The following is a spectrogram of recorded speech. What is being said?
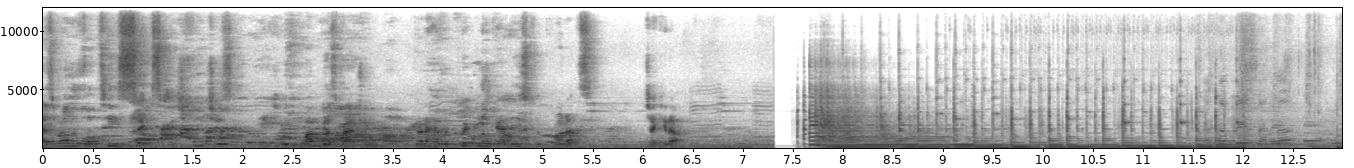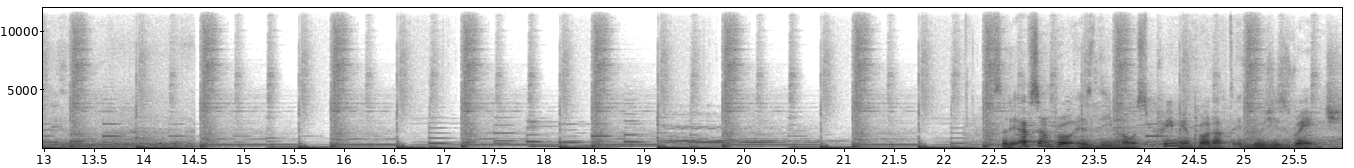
as well as the T6, which features a humongous battery. We're going to have a quick look at these two products. Check it out. So the F7 Pro is the most premium product in Doogee's range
